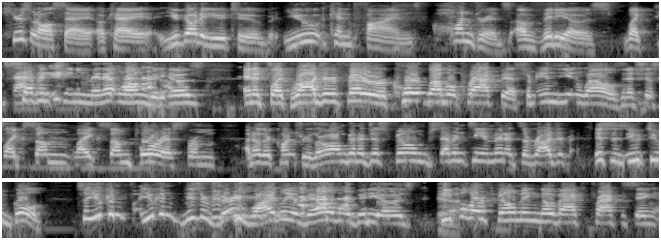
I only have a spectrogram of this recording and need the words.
Here's what I'll say. Okay. You go to YouTube, you can find hundreds of videos, like exactly. 17 minute long videos. And it's like Roger Federer court level practice from Indian Wells. And it's just like some like some tourist from another country is like, oh, I'm gonna just film 17 minutes of Roger. This is YouTube gold. So you can you can these are very widely available videos. Yeah. People are filming Novak practicing.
